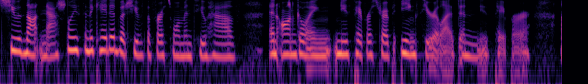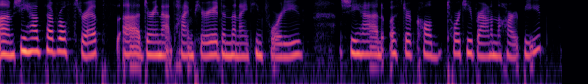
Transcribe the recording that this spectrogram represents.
she was not nationally syndicated, but she was the first woman to have an ongoing newspaper strip being serialized in a newspaper. Um, she had several strips uh, during that time period in the 1940s. She had a strip called Torchy Brown and the Heartbeats,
